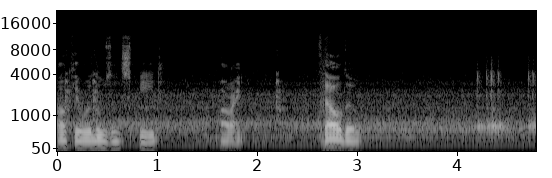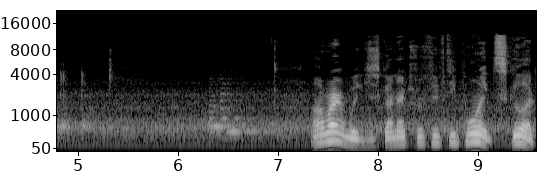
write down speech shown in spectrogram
Okay, we're losing speed. Alright. That'll do. Alright, we just got an extra 50 points. Good.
